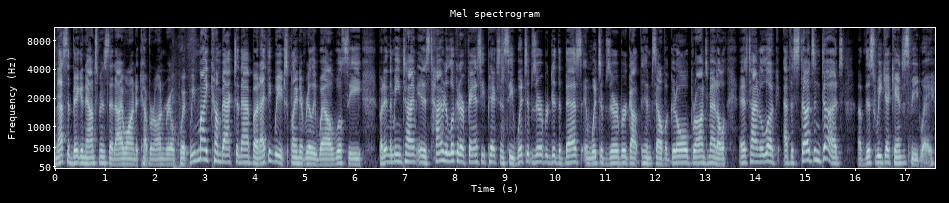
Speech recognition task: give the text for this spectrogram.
And that's the big announcements that I wanted to cover on real quick. We might come back to that, but I think we explained it really well. We'll see. But in the meantime, it is time to look at our fantasy picks and see which observer did the best and which observer got himself a good old bronze medal. And it's time to look at the studs and duds of this week at Kansas Speedway.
